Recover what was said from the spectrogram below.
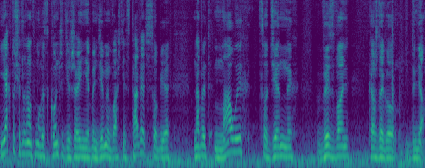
i jak to się dla nas może skończyć, jeżeli nie będziemy właśnie stawiać sobie nawet małych, codziennych wyzwań każdego dnia.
